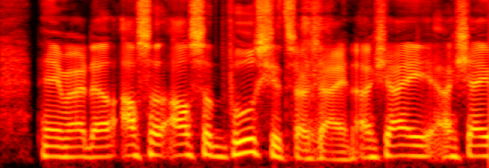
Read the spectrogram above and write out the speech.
Nee, maar als, dat, als dat bullshit zou zijn. Als jij, als jij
